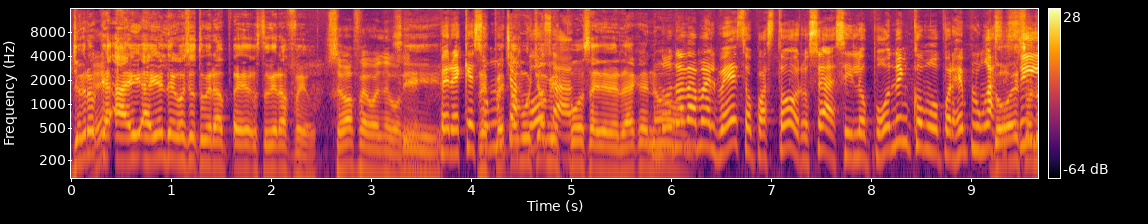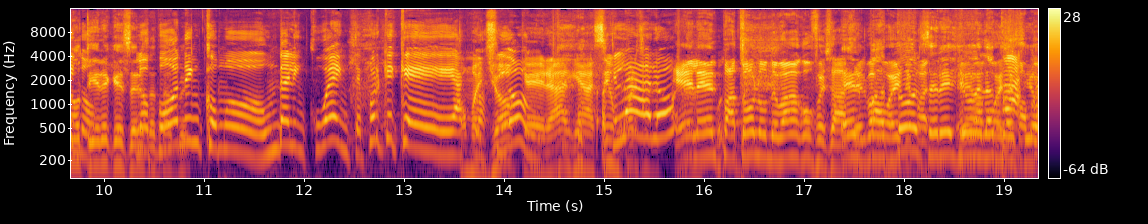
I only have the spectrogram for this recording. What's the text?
Yo creo ¿Eh? que ahí, ahí el negocio estuviera, eh, estuviera feo. Se va feo el negocio. Sí. Pero es que son Respeto muchas mucho a mi cosas. esposa y de verdad que no. No nada más el beso, pastor. O sea, si lo ponen como, por ejemplo, un No, eso asesino, no tiene que ser lo ponen como un delincuente, porque que Como el actuación. Joker, alguien así. un Claro. Él es el pastor donde van a confesar. El Él va a coger pastor seré yo en la actuación.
